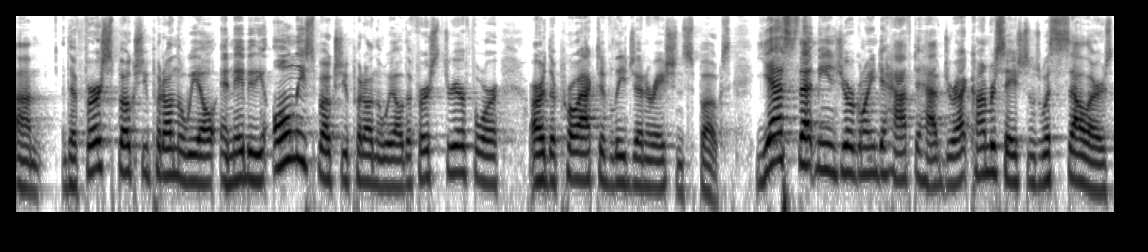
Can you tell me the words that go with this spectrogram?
Um, the first spokes you put on the wheel, and maybe the only spokes you put on the wheel, the first three or four are the proactive lead generation spokes. Yes, that means you're going to have to have direct conversations with sellers,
